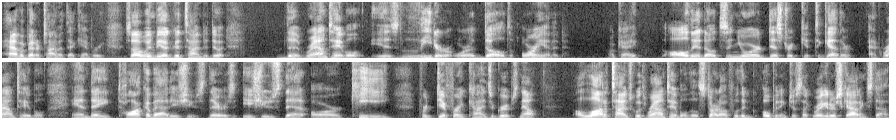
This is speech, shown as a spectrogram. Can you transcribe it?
have a better time at that camporee. So it wouldn't be a good time to do it. The roundtable is leader or adult oriented. Okay, all the adults in your district get together at roundtable and they talk about issues. There's issues that are key for different kinds of groups. Now, a lot of times with roundtable, they'll start off with an opening, just like regular scouting stuff.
